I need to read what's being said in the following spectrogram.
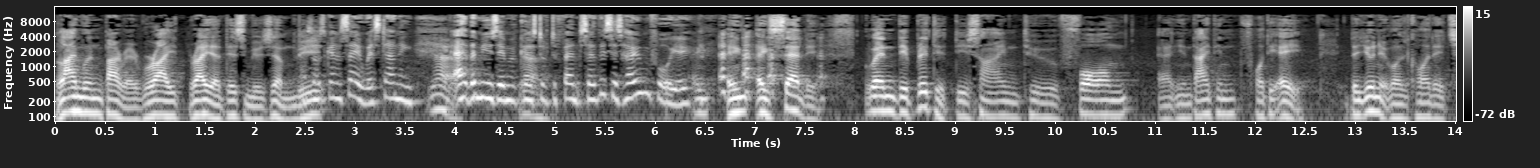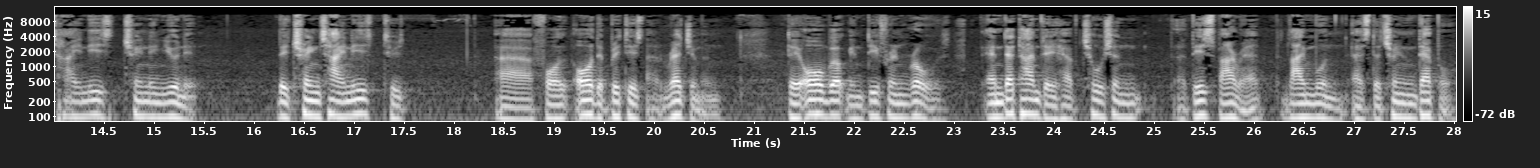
Lyemun barrack, right, right at this museum. We, I was going to say, we're standing yeah, at the Museum of Coastal yeah. Defence, so this is home for you. exactly. When the British decided to form uh, in 1948, the unit was called the Chinese Training Unit. They train Chinese to uh, for all the British uh, regiment. They all work in different roles. And that time they have chosen uh, this barrack, Lyemun, as the training depot.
